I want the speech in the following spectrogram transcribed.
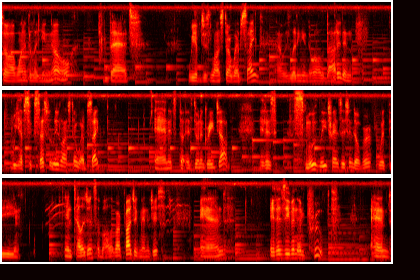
So I wanted to let you know that we have just launched our website. I was letting you know all about it, and we have successfully launched our website, and it's do- it's doing a great job. It has smoothly transitioned over with the intelligence of all of our project managers, and it has even improved. And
